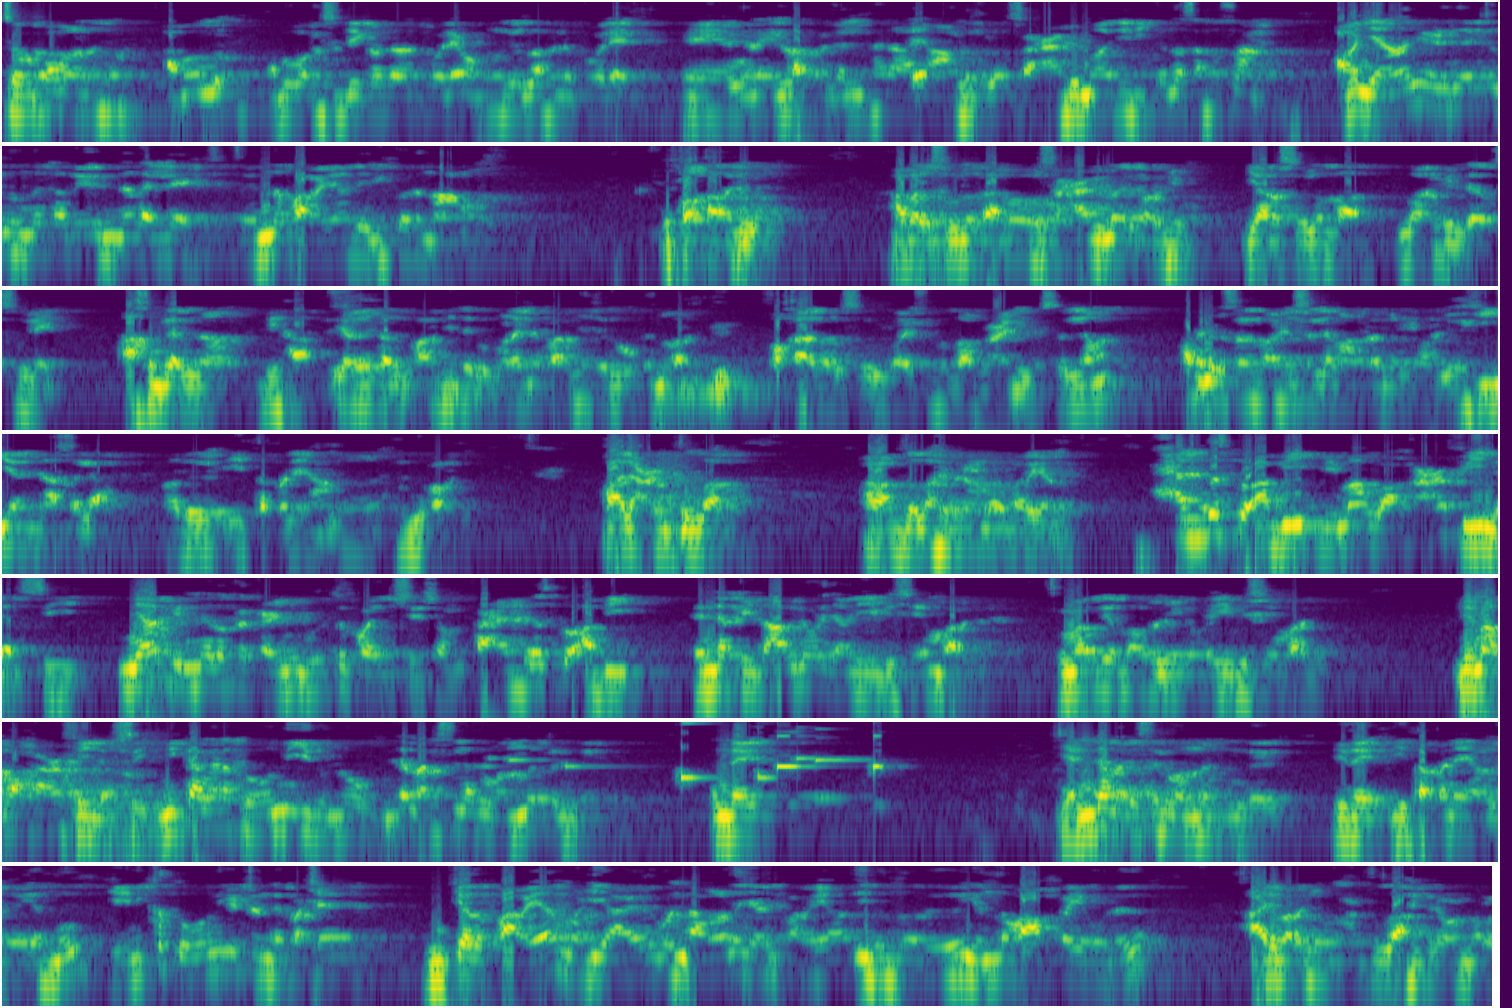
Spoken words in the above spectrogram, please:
ചെറുപ്പമാണ്. അപ്പം അബൂബക്കർ സിദ്ദീഖ് റളിയല്ലാഹു അൻഹു പോലെ ഉമറുല്ലാഹിനെ പോലെ അങ്ങനെയുള്ള പ്രഗത്ഭരായ ആളുകൾ സഹാബിമാരിയ്ക്കുന്ന സദസ്സാണ്. അപ്പൊ ഞാൻ എഴുന്നേറ്റ് നിന്നിട്ട് അത് ഇന്നതല്ലേ എന്ന് പറയാൻ എനിക്കൊരു ഫഖാലു. അപ്പൊ റസൂൽ അപ്പൊ സഹാബിമാര് പറഞ്ഞു യാ റസൂൽ അള്ളാഹുവിന്റെ റസൂലെ ബിഹ. ഞങ്ങൾക്ക് അത് പറഞ്ഞു തരൂ നിങ്ങൾ എന്നെ പറഞ്ഞു തരൂ എന്ന് പറഞ്ഞു. റസൂലുള്ളാഹി അബ്ദുൽ അലൈഹി അലൈഹി വസല്ലം തങ്ങൾ പറഞ്ഞു ഹിയൻ നഖല അത് ഈത്തപ്പനയാണ് എന്ന് പറഞ്ഞു قال عبد الله عبد الله بن عمر പറയാണ് حدثت ابي بما وقع في نفسي ഞാൻ പിന്നെ ഇതൊക്കെ കഴിഞ്ഞ് വീട്ടിൽ പോയതിനു ശേഷം حدثت ابي എന്റെ പിതാവിനോട് ഞാൻ ഈ വിഷയം പറഞ്ഞു ഉമർ റളിയല്ലാഹു അൻഹുവിനോട് ഈ വിഷയം പറഞ്ഞു ബിമാ വഖഅ ഫീ നഫ്സി എനിക്ക് അങ്ങനെ തോന്നിയിരുന്നു എന്റെ മനസ്സിൽ അത് വന്നിട്ടുണ്ട് എന്തേ എന്റെ മനസ്സിൽ വന്നിട്ടുണ്ട് ഇത് ഈ തപ്പനയാണ് എന്ന് എനിക്ക് തോന്നിയിട്ടുണ്ട്. പക്ഷെ എനിക്കത് പറയാൻ മടിയായതുകൊണ്ടാണ് ഞാൻ പറയാതിരുന്നത് എന്ന് വാപ്പയോട് ആര് പറഞ്ഞു? അബ്ദുല്ലാഹിബിൻ ഉമർ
